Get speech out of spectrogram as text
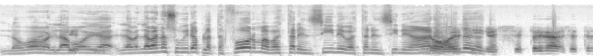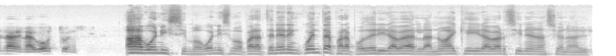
Lo va- la, voy a- la, la van a subir a plataforma, va a estar en cine, va a estar en cine Ares. no, en ¿dónde- cine, se estrena, se estrena en agosto en cine. Ah, buenísimo, buenísimo. Para tener en cuenta para poder ir a verla, no hay que ir a ver cine nacional.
